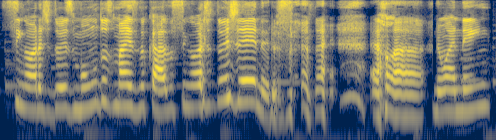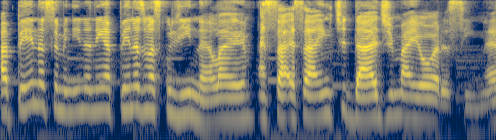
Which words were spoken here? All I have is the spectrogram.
senhora de dois mundos, mas no caso, senhora de dois gêneros, né? Ela não é nem apenas feminina, nem apenas masculina. Ela é essa, essa entidade maior, assim, né?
